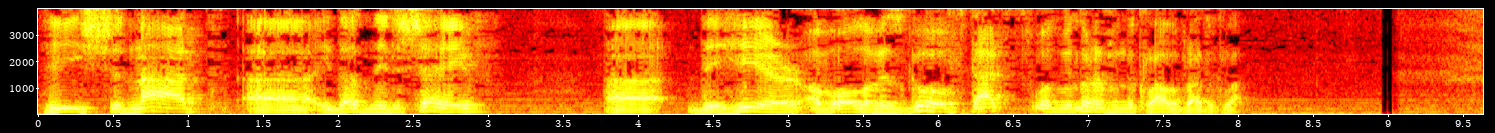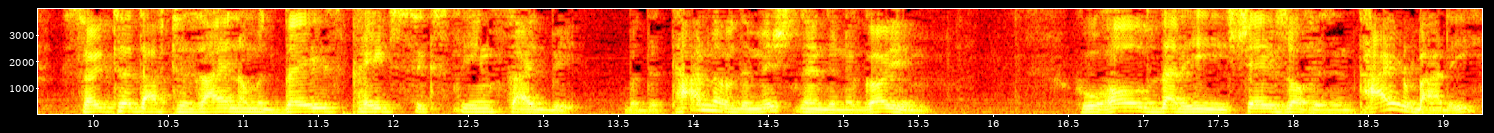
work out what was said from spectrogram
he should not. Uh, he doesn't need to shave uh, the hair of all of his goof. That's what we learn from the Klal of Pratukla. Soita Daf Tezayin Omid Beis, page 16, side B. But the Tana of the Mishnah and the Nagoyim, who holds that he shaves off his entire body,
